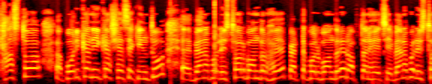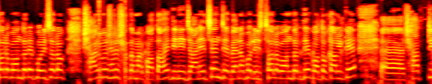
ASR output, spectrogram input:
স্বাস্থ্য পরীক্ষা নিরীক্ষা শেষে কিন্তু বেনাপোল স্থল বন্দর হয়ে পেট্রাপোল বন্দরে রপ্তানি হয়েছে। বেনাপোল স্থল বন্দরের পরিচালক স্বামী হোসেনের সাথে আমার কথা হয়। তিনি জানিয়েছেন যে বেনাপোল স্থল বন্দর দিয়ে গতকালকে সাতটি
